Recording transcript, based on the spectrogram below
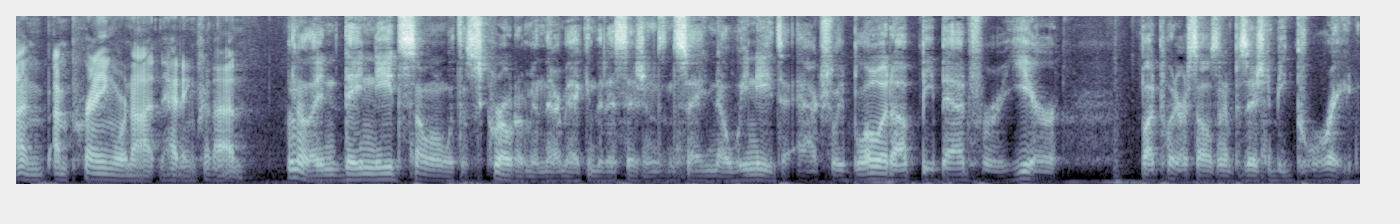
I'm I'm praying we're not heading for that. No, they, they need someone with a scrotum in there making the decisions and saying, no, we need to actually blow it up, be bad for a year, but put ourselves in a position to be great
